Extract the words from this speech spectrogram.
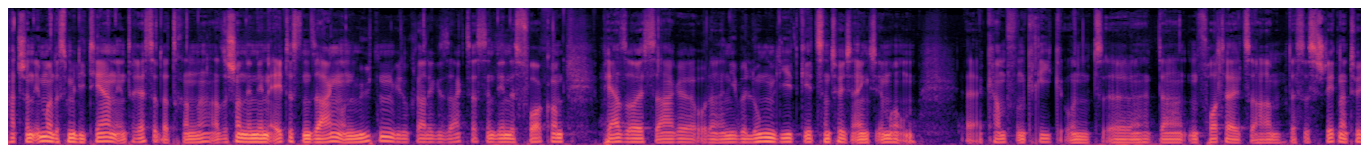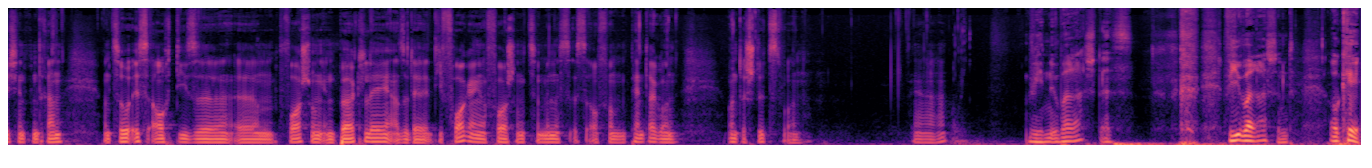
hat schon immer das Militär ein Interesse daran. Ne? Also schon in den ältesten Sagen und Mythen, wie du gerade gesagt hast, in denen das vorkommt, Perseus-Sage oder Nibelungenlied, geht es natürlich eigentlich immer um äh, Kampf und Krieg und äh, da einen Vorteil zu haben. Das ist, steht natürlich hinten dran. Und so ist auch diese ähm, Forschung in Berkeley, also der, die Vorgängerforschung zumindest, ist auch vom Pentagon unterstützt worden. Ja. Wen überrascht das? Wie überraschend. Okay,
